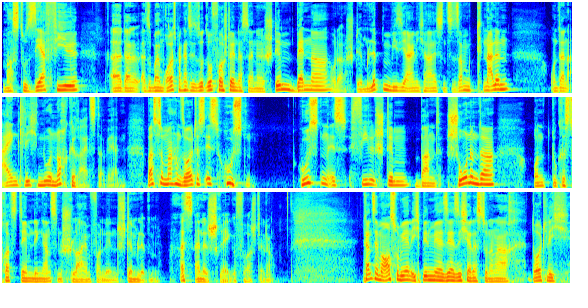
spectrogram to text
machst du sehr viel äh, da, also beim Räuspern kannst du dir so, so vorstellen, dass deine Stimmbänder oder Stimmlippen, wie sie eigentlich heißen, zusammenknallen und dann eigentlich nur noch gereizter werden. Was du machen solltest, ist Husten. Husten ist viel Stimmband schonender und du kriegst trotzdem den ganzen Schleim von den Stimmlippen. Das ist eine schräge Vorstellung. Kannst du ja mal ausprobieren. Ich bin mir sehr sicher, dass du danach deutlich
